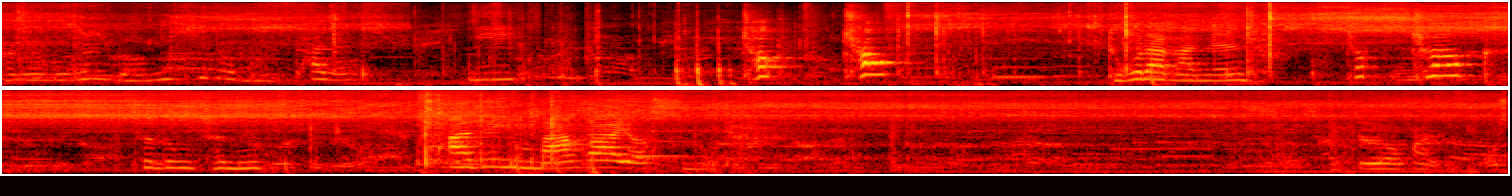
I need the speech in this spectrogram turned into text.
장애물을 넘지도 못하는 이 척척 돌아가는 척척 자동차는 아직 마가였습니다. 흘러가는 곳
